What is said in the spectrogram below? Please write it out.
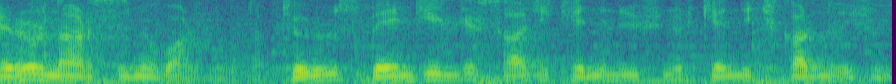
terör narsizmi var burada. Terörist bencildir. Sadece kendini düşünür, kendi çıkarını düşünür.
